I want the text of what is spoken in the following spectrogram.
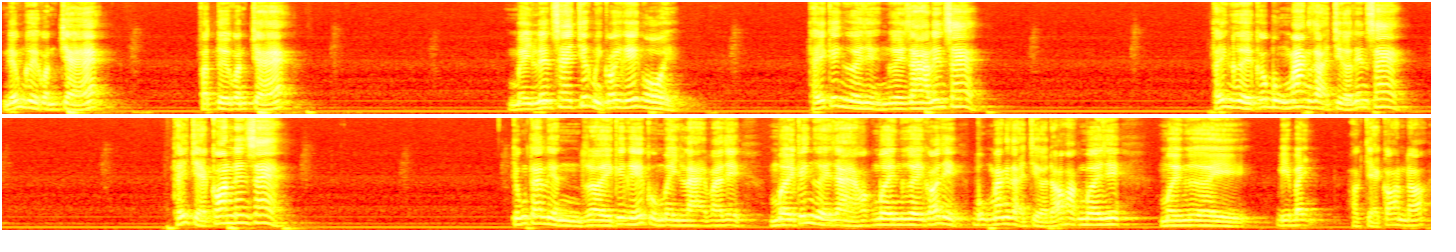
Nếu người còn trẻ, phật tử còn trẻ, mình lên xe trước mình có cái ghế ngồi, thấy cái người gì người già lên xe, thấy người có bụng mang dạ chửa lên xe, thấy trẻ con lên xe chúng ta liền rời cái ghế của mình lại và gì? Mời cái người già hoặc mời người có gì? Bụng mang dạ chửa đó hoặc mời gì? Mời người bị bệnh hoặc trẻ con đó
